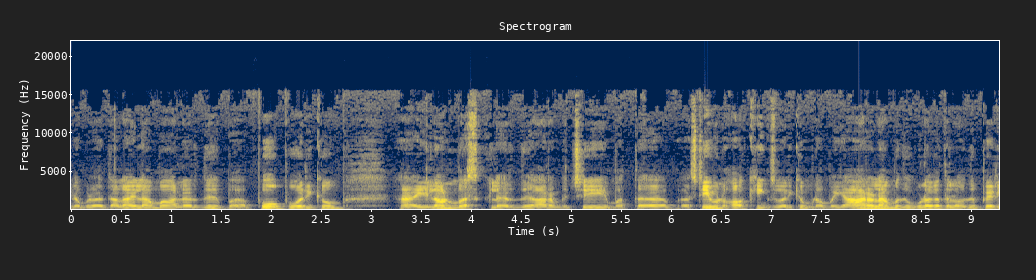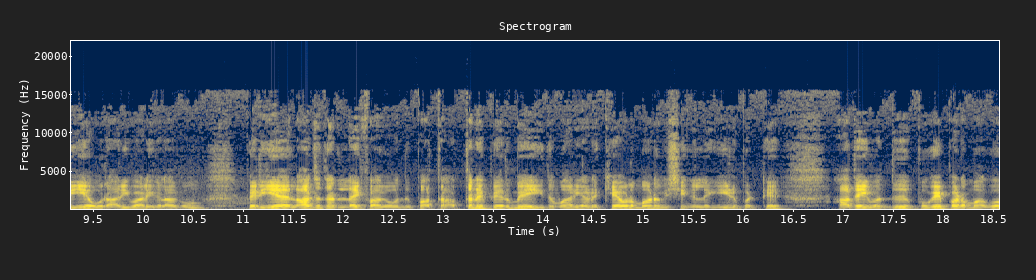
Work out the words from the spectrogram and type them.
நம்மளோட தலாய் லாமாலேருந்து இப்போ போப் வரைக்கும் இலான் மஸ்க்லேருந்து ஆரம்பித்து மற்ற ஸ்டீவன் ஹாக்கிங்ஸ் வரைக்கும் நம்ம யாரெல்லாம் வந்து உலகத்தில் வந்து பெரிய ஒரு அறிவாளிகளாகவும் பெரிய லார்ஜர் தன் லைஃபாக வந்து பார்த்த அத்தனை பேருமே இந்த மாதிரியான கேவலமான விஷயங்களில் ஈடுபட்டு அதை வந்து புகைப்படமாகவோ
